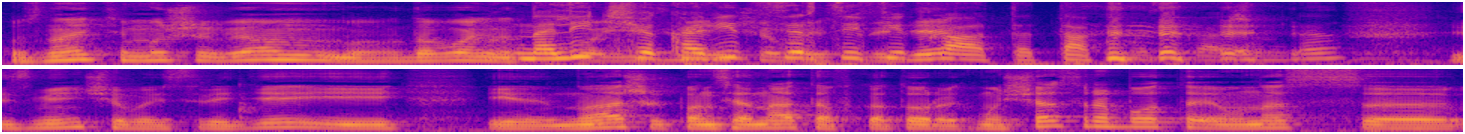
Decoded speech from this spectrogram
Вы знаете, мы живем в довольно Наличие ковид-сертификата, так мы скажем, да? изменчивой среде. И, и наших пансионатов, в которых мы сейчас работаем, у нас э,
